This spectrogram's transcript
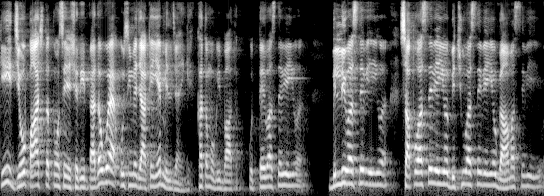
कि जो पांच तत्वों से ये शरीर पैदा हुआ है उसी में जाके ये मिल जाएंगे खत्म होगी बात कुत्ते वास्ते भी यही हुआ है ਬਿੱਲੀ ਵਾਸਤੇ ਵੀ ਇਹੀ ਹੋਇਆ, ਸੱਪ ਵਾਸਤੇ ਵੀ ਇਹੀ ਹੋਇਆ, ਬਿੱਛੂ ਵਾਸਤੇ ਵੀ ਇਹੀ ਹੋ ਗਾਂ ਵਾਸਤੇ ਵੀ ਇਹੀ ਹੋ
